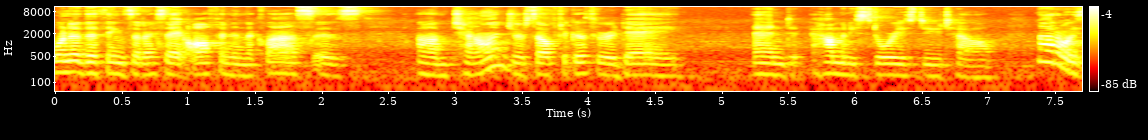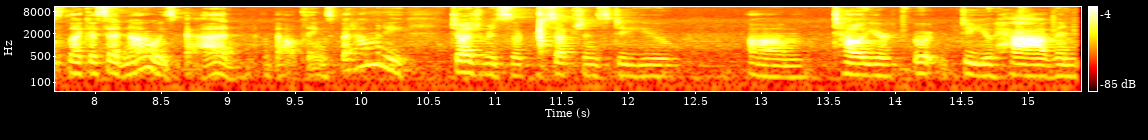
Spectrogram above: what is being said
one of the things that I say often in the class is um, challenge yourself to go through a day, and how many stories do you tell? Not always, like I said, not always bad about things, but how many judgments or perceptions do you um, tell your, or do you have, and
